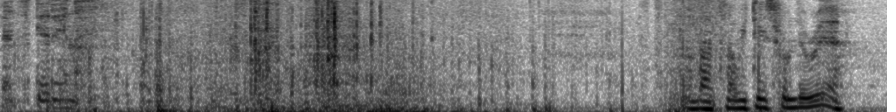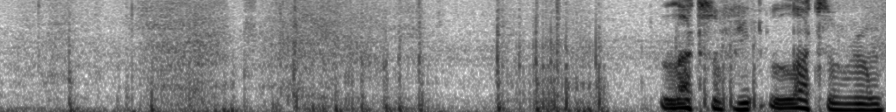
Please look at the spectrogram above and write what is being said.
Let's get in and that's how it is from the rear. Lots of lots of room.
